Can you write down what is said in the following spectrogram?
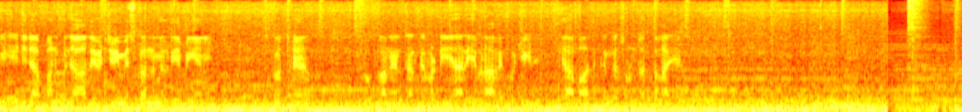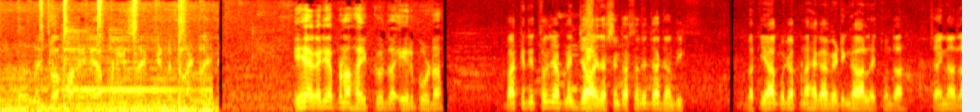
ਇਹ ਚੀਜ਼ਾਂ ਆਪਾਂ ਨੂੰ ਪੰਜਾਬ ਦੇ ਵਿੱਚ ਵੀ ਮਿਸ ਕਰਨ ਨੂੰ ਮਿਲਦੀਆਂ ਪਈਆਂ ਨੇ। ਉੱਥੇ ਲੋਕਾਂ ਨੇ ਦਰਖਤ ਵੱਢੀ ਜਾ ਰਹੀ ਹੈ ਭਰਾ ਵੇਖੋ ਚੀਜ਼ ਕੀ ਬਾਤ ਹੈ ਕਿੰਨੇ ਸੋਹਣੇ ਦਰਖਤ ਲਾਏ ਆ। ਤੋਂ ਆਪਾਂ ਲੈਨੇ ਆਪਣੀ ਸੈਕਿੰਡ ਫਲਾਈਟ ਲੈਨੇ ਇਹ ਹੈਗਾ ਜੀ ਆਪਣਾ ਹਾਈਕੋ ਦਾ 에어ਪੋਰਟ ਆ। ਬਾਕੀ ਜਿੱਥੋਂ ਜੇ ਆਪਣੇ ਜਹਾਜ਼ ਦਰਸ਼ਨ ਕਰ ਸਕਦੇ, ਜਹਾਜ਼ਾਂ ਦੀ। ਬਾਕੀ ਆ ਕੁਝ ਆਪਣਾ ਹੈਗਾ ਵੇਟਿੰਗ ਹਾਲ ਇੱਥੋਂ ਦਾ, ਚਾਈਨਾ ਦਾ।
